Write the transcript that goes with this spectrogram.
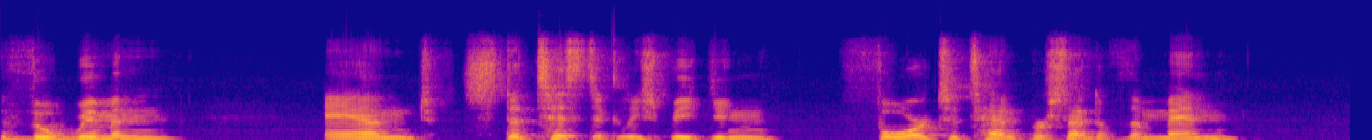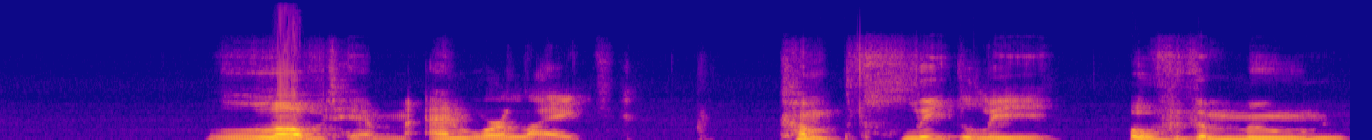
the women and statistically speaking 4 to 10% of the men loved him and were like completely over the moon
